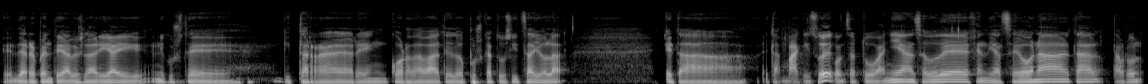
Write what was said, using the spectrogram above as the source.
de repente abeslariai nik uste gitarraren korda bat edo puskatu zitzaiola, eta, eta bakizue, kontzertu gainean zaude, jendiatze ona, tal, eta orduan,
